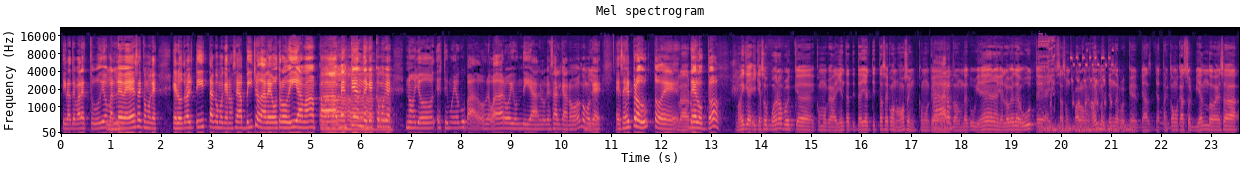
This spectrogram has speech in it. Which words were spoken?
tírate para el estudio, un par de veces. Como que el otro artista, como que no seas bicho, dale otro día más. Pa, ¿Me entiendes? Que es como que, no, yo estoy muy ocupado. Le voy a dar hoy un día, lo que salga, ¿no? Como que ese es el producto de, Claro. de los dos. No, y que, y que eso es bueno porque como que ahí entre artista y artista se conocen, como que Claro. de dónde tú vienes, qué es lo que te guste, ahí se hace un palo mejor, ¿me entiendes? Porque ya, ya están como que absorbiendo esa,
